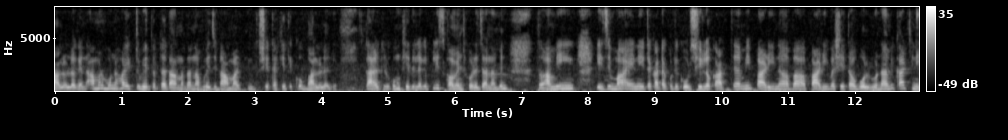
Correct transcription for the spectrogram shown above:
ভালো লাগে না। আমার মনে হয় একটু ভেতরটা দানা দানা হয়ে যাবে, আমার কিন্তু সেটা খেতে খুব ভালো লাগে। কার কীরকম খেতে লাগে প্লিজ কমেন্ট করে জানাবেন। তো আমি এই যে মা এনে এটা কাটাকুটি করছিল, কাটতে আমি পারি না বা পারি বা সেটাও বলব না। আমি কাটিনি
